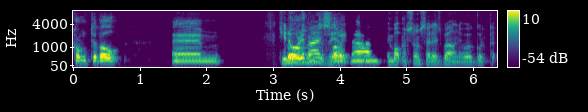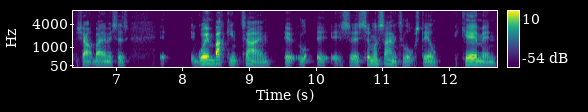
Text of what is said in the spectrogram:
comfortable. Um, Do you know what knows when to reminds me? of? and what my son said as well, and it was a good shout by him. He says, it- going back in time, it, it, it's a similar signing to Luke Steele. He came in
